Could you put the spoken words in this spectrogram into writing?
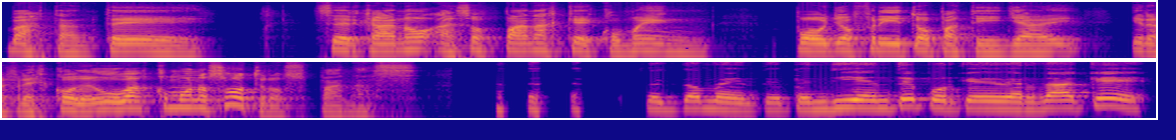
bastante cercano a esos panas que comen pollo frito, patilla y, refresco de uva como nosotros, panas. Exactamente, pendiente porque de verdad que,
